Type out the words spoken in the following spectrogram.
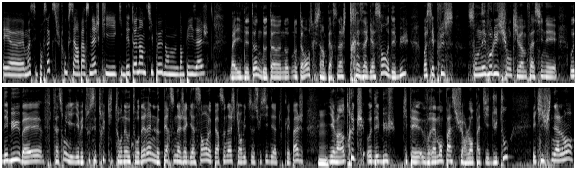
Et euh, moi, c'est pour ça que je trouve que c'est un personnage qui, qui détonne un petit peu dans, dans le paysage. Bah, il détonne, nota- not- notamment parce que c'est un personnage très agaçant au début. Moi, c'est plus son évolution qui va me fasciner. Au début, bah, de toute façon, il y avait tous ces trucs qui tournaient autour d'Eren. Le personnage agaçant, le personnage qui a envie de se suicider à toutes les pages. Hmm. Il y avait un truc au début qui était vraiment pas sur l'empathie du tout et qui finalement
